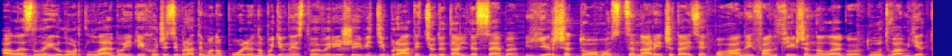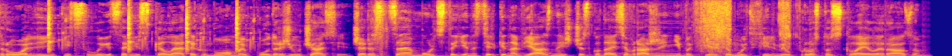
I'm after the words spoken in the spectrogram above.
Але злий лорд Лего, який хоче зібрати монополію на будівництво, вирішує відібрати цю деталь для себе. Гірше того, сценарій читається як поганий фанфікшн на Лего. Тут вам є тролі, якісь лицарі, скелети, гноми, подорожі у часі. Через це мульт стає настільки нав'язний, що складається враження, ніби кілька мультфільмів просто склеїли разом.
